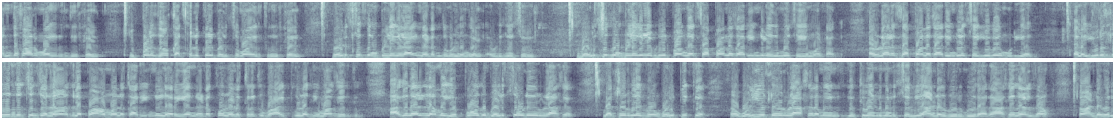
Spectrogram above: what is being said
அந்தகாரமாக இருந்தீர்கள். இப்பொழுதோ கத்தலுக்குள் வெளிச்சமாக இருக்கிறீர்கள். வெளிச்சத்தின் பிள்ளைகளாய் நடந்து கொள்ளுங்கள் அப்படின்னு சொல்லி. வெளிச்சத்தின் பிள்ளைகள் எப்படி இருப்பாங்க? தப்பான காரியங்கள் எதுவுமே செய்ய மாட்டாங்க. அவர்களால் தப்பான காரியங்களை செய்யவே முடியாது. அதில் இருட்டு இருந்துச்சுன்னு சொன்னால் அதில் பாவமான காரியங்கள் நிறைய நடக்கும் நடக்கிறதுக்கு வாய்ப்புகள் அதிகமாக இருக்குது. அதனால் நம்ம எப்போதும் வெளிச்சம் உடையவர்களாக மற்றவர்களை ஒழிப்பிக்க ஒளிப்பிக்க ஒளியிட்டவர்களாக நம்ம இருக்க வேண்டும் என்று சொல்லி ஆண்டவர் விரும்புகிறார். ஆகையினால் தான் ஆண்டவர்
